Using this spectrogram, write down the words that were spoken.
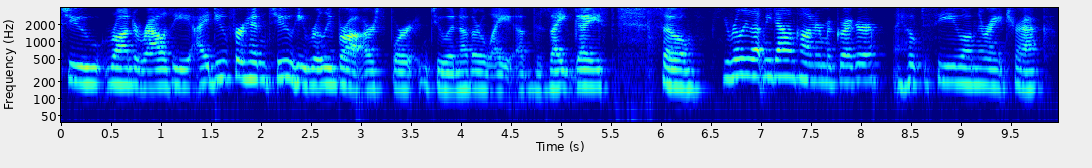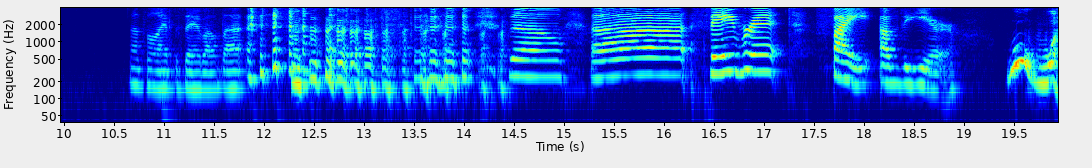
to Ronda Rousey, I do for him too. He really brought our sport into another light of the zeitgeist. So you really let me down, Conor McGregor. I hope to see you on the right track. That's all I have to say about that. so, uh, favorite fight of the year. Woo!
